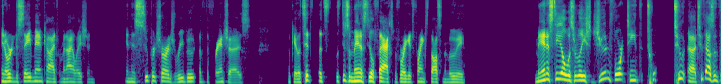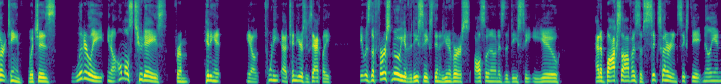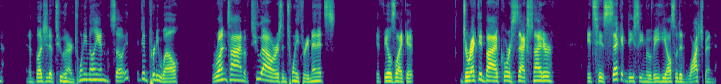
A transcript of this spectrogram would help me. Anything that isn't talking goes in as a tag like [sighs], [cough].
in order to save mankind from annihilation in this supercharged reboot of the franchise. Okay, let's hit let's let's do some Man of Steel facts before I get Frank's thoughts on the movie. Man of Steel was released June 14th, two, uh, 2013, which is literally, you know, almost two days from hitting it, you know, 20, uh, 10 years exactly. It was the first movie of the DC Extended Universe, also known as the DCEU. Had a box office of 668 million and a budget of 220 million. So it, it did pretty well. Runtime of two hours and 23 minutes. It feels like it. Directed by, of course, Zack Snyder. It's his second DC movie. He also did Watchmen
